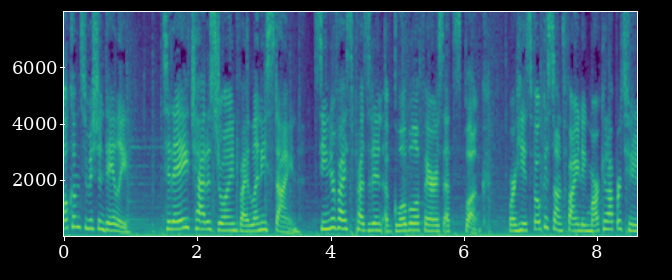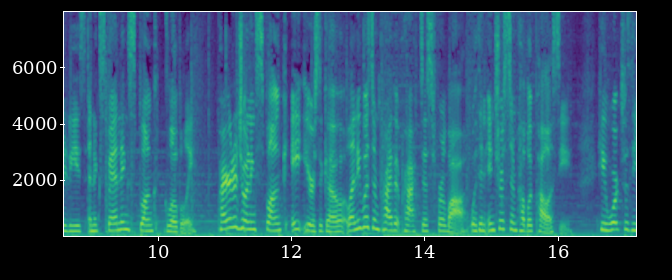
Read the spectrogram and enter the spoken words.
Welcome to Mission Daily. Today, Chad is joined by Lenny Stein, Senior Vice President of Global Affairs at Splunk, where he is focused on finding market opportunities and expanding Splunk globally. Prior to joining Splunk eight years ago, Lenny was in private practice for law with an interest in public policy. He worked with the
